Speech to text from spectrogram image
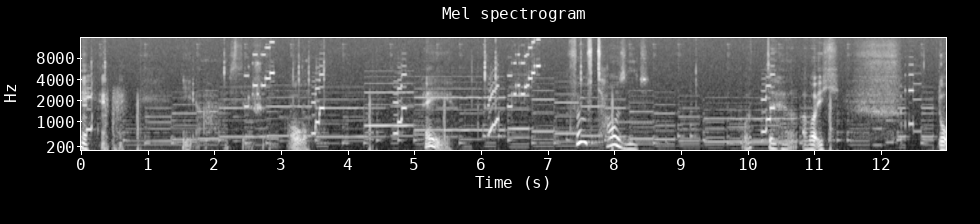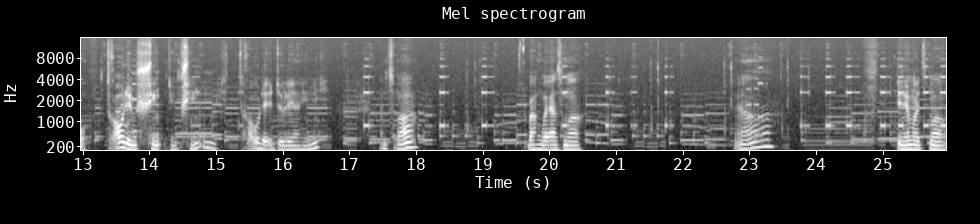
ja, sehr schön. Oh. Hey. 5000. What the hell? Aber ich... Oh, trau dem Schinken... Dem Schinken? Ich trau der Idylle ja hier nicht. Und zwar... Machen wir erstmal... Ja... Den nehmen wir jetzt mal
